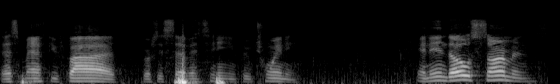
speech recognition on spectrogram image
That's Matthew 5 verses 17 through 20. And in those sermons,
